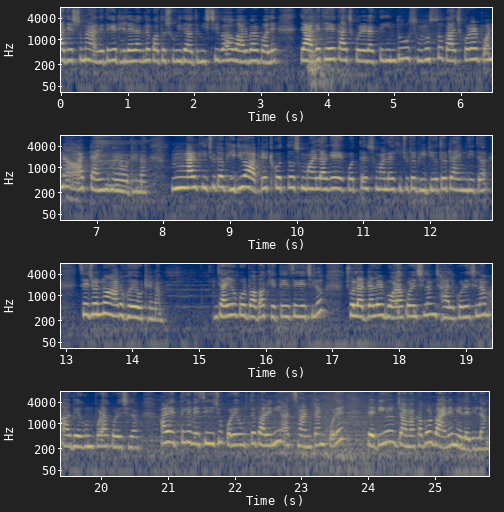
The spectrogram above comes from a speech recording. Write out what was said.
কাজের সময় আগে থেকে ঢেলে রাখলে কত সুবিধা হতো। মিষ্টির বাবা বারবার বলে যে আগে থেকে কাজ করে রাখতে, কিন্তু সমস্ত কাজ করার পর না আর টাইম হয়ে ওঠে না। আর কিছুটা ভিডিও আপডেট করতেও সময় লাগে এ করতে সময় লাগে, কিছুটা ভিডিওতেও টাইম দিতে হয়। সেজন্য আর হয়ে ওঠে না। যাই হোক, ওর বাবা খেতে এসে গেছিল। ছোলার ডালের বড়া করেছিলাম, ঝাল করেছিলাম আর বেগুন পোড়া করেছিলাম। আর এর থেকে বেশি কিছু করে উঠতে পারিনি। আর স্নান টান করে রেডি হয়ে জামা কাপড় বাইরে মেলে দিলাম।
